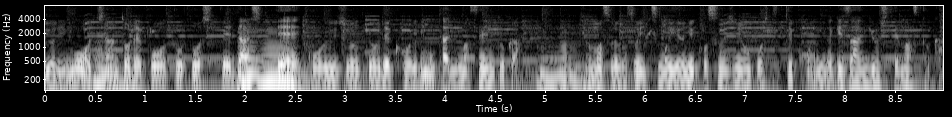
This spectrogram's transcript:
よりも、ちゃんとレポートとして出して、こういう状況でこういうふうに足りませんとか、まあ、それこそいつも言うようにこう数字に起こしてて、こんだけ残業してますとか、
